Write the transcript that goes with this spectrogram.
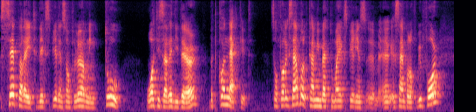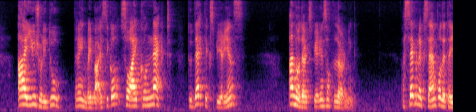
separate the experience of learning through what is already there, but connect it. So for example, coming back to my experience uh, example of before, I usually do train by bicycle, so I connect to that experience another experience of learning. A second example that I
